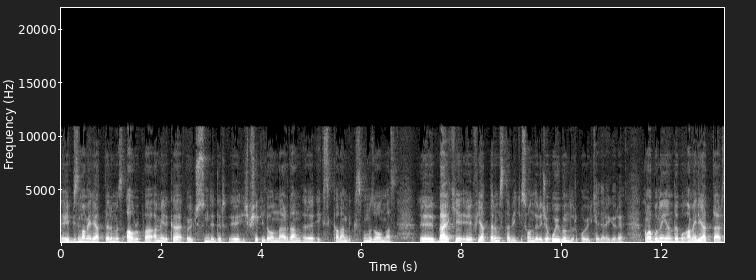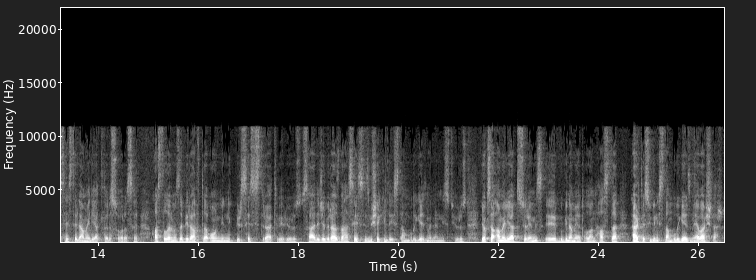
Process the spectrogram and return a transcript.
E, bizim ameliyatlarımız Avrupa, Amerika ölçüsündedir. E, hiçbir şekilde onlardan e, eksik kalan bir kısmımız olmaz. E, belki e, fiyatlarımız tabii ki son derece uygundur o ülkelere göre. Ama bunun yanında bu ameliyatlar, ses teli ameliyatları sonrası hastalarımıza bir hafta 10 günlük bir ses istirahati veriyoruz. Sadece biraz daha sessiz bir şekilde İstanbul'u gezmelerini istiyoruz. Yoksa ameliyat süremiz e, bugün ameliyat olan hasta ertesi gün İstanbul'u gezmeye başlar.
